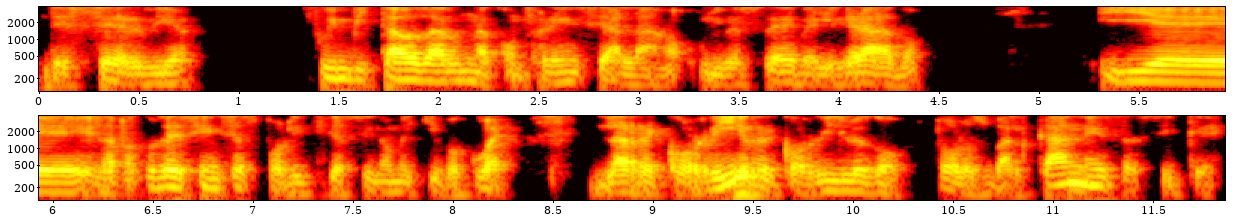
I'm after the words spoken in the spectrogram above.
de Serbia, fui invitado a dar una conferencia a la Universidad de Belgrado y eh, la Facultad de Ciencias Políticas, si no me equivoco. Bueno, la recorrí, recorrí luego todos los Balcanes, así que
